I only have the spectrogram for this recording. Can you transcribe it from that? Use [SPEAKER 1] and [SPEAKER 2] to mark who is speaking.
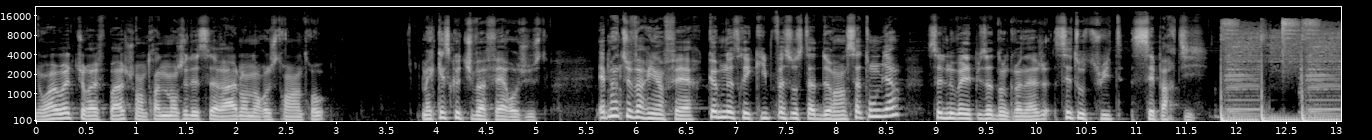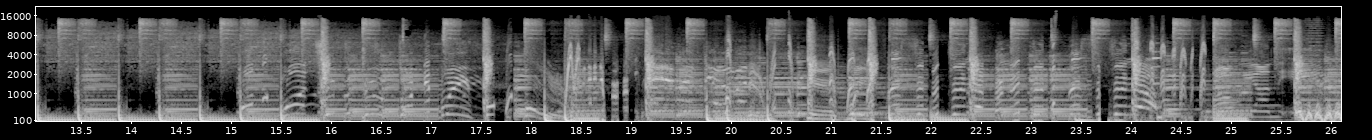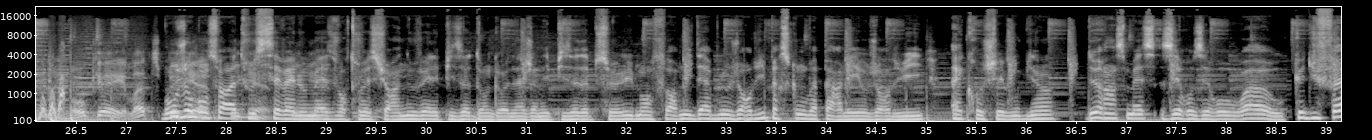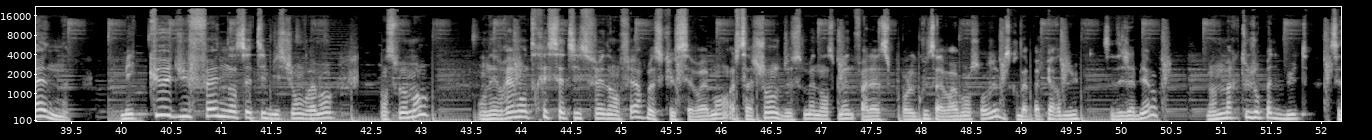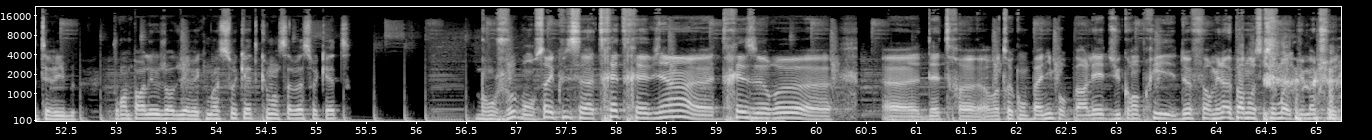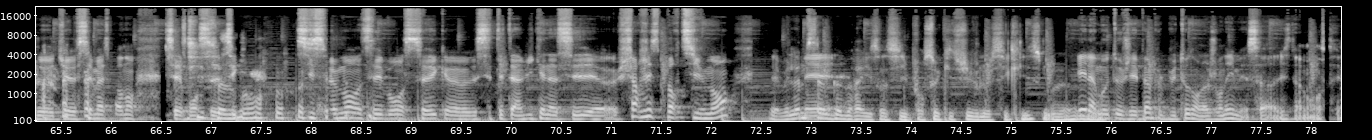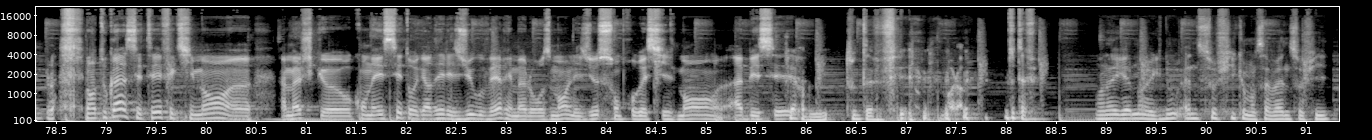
[SPEAKER 1] Ouais, ouais, tu rêves pas, je suis en train de manger des céréales en enregistrant l'intro. Mais qu'est-ce que tu vas faire au juste? Eh ben, tu vas rien faire, comme notre équipe face au stade de Reims. Ça tombe bien C'est le nouvel épisode d'Engrenage, c'est tout de suite, c'est parti. Bonjour, bonsoir à tous, c'est Valoumès. Vous retrouvez sur un nouvel épisode d'Engrenage, un épisode absolument formidable aujourd'hui parce qu'on va parler aujourd'hui, accrochez-vous bien, de Reims-Metz 0-0. Waouh, que du fun Mais que du fun dans cette émission, vraiment. En ce moment, on est vraiment très satisfait d'en faire parce que c'est vraiment, ça change de semaine en semaine. Enfin là, pour le coup, ça a vraiment changé parce qu'on n'a pas perdu. C'est déjà bien. Mais on ne marque toujours pas de but. C'est terrible. Pour en parler aujourd'hui avec moi, Socket, comment ça va, Socket?
[SPEAKER 2] Bonjour, bonsoir. Écoute, ça va très très bien. Euh, très heureux euh, d'être euh, en votre compagnie pour parler du Grand Prix de Formule 1. Euh, pardon, excusez-moi, du match de, du FCMS, pardon.
[SPEAKER 1] C'est bon, si seulement.
[SPEAKER 2] si seulement, c'est bon. C'est que c'était un week-end assez chargé sportivement.
[SPEAKER 1] Il y avait l'Amstel Gold Race aussi pour ceux qui suivent le cyclisme.
[SPEAKER 2] Et la moto GP un peu plus tôt dans la journée, mais ça, évidemment, c'est. Mais en tout cas, c'était effectivement un match qu'on a essayé de regarder les yeux ouverts et malheureusement, les yeux sont progressivement abaissés.
[SPEAKER 1] Fermés, tout à fait.
[SPEAKER 2] Voilà, tout à fait.
[SPEAKER 1] On a également avec nous Anne-Sophie. Comment ça va, Anne-Sophie?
